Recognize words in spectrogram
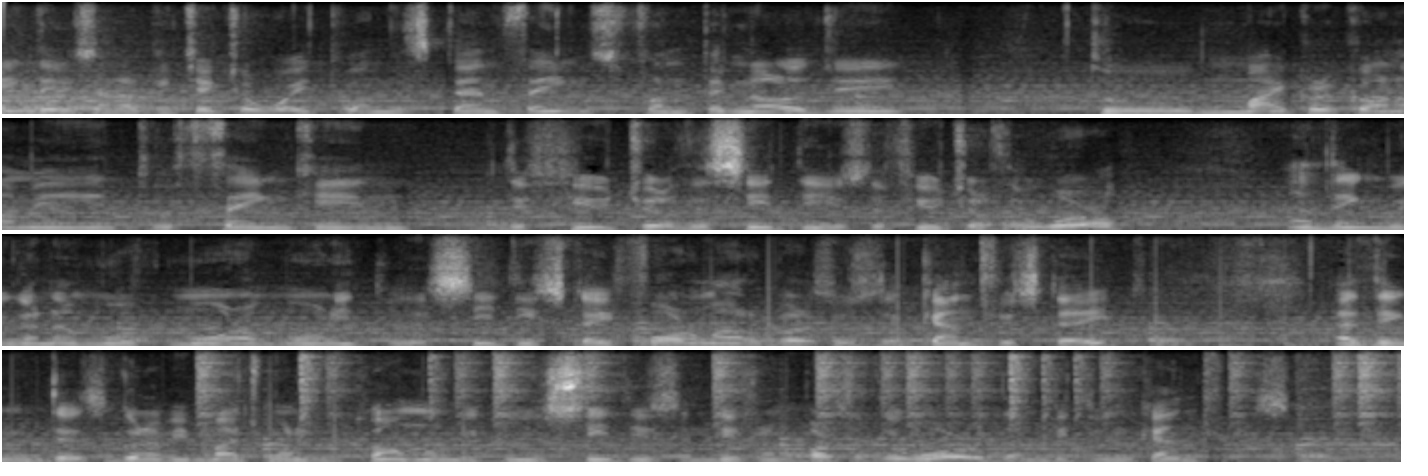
think there's an architectural way to understand things from technology to microeconomy to thinking the future of the city is the future of the world. I think we're going to move more and more into the city-state format versus the country-state. I think there's going to be much more in common between cities in different parts of the world than between countries.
